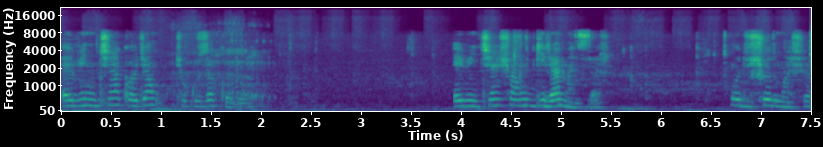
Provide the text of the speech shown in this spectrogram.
Evin içine koyacağım. Çok uzak oluyor. Evin içine şu an giremezler. O düşüyordum aşağı.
